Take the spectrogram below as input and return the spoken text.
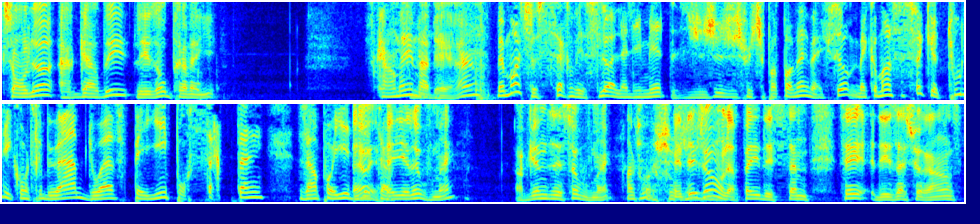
qui sont là à regarder les autres travailler. C'est quand même aberrant. Mais moi, ce service-là, à la limite, je je suis pas de problème avec ça, mais comment ça se fait que tous les contribuables doivent payer pour certains employés de Ben oui, l'État? payez-le vous-même. Organisez ça vous-même. Je- Mais déjà, on leur paye des systèmes, tu sais, des assurances,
